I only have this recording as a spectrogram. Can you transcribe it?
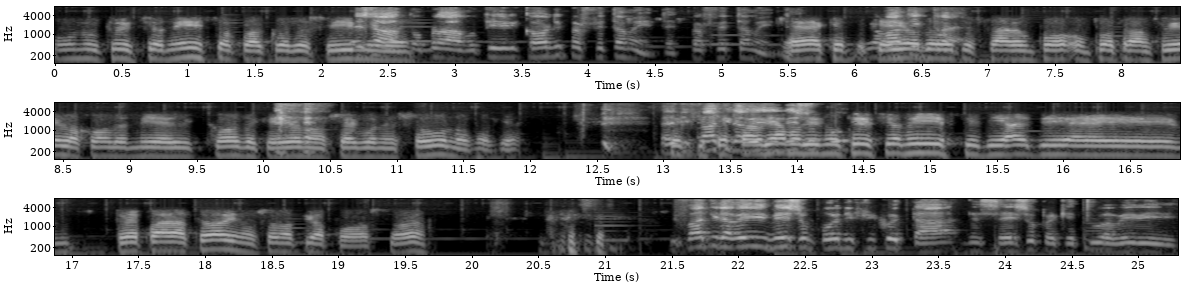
un nutrizionista o qualcosa simile. Esatto, bravo, ti ricordi perfettamente, perfettamente. Eh, che, che io ho dovuto stare un po', un po' tranquillo con le mie cose che io non seguo nessuno perché... Eh, se, se parliamo di nutrizionisti, di, di eh, preparatori non sono più a posto. Eh. Infatti l'avevi messo un po' in difficoltà, nel senso perché tu avevi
